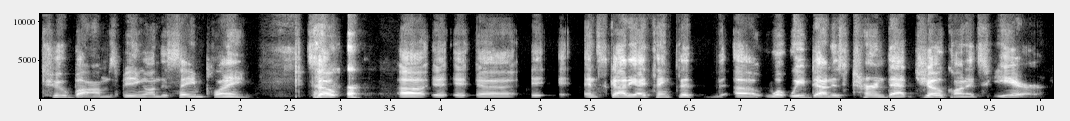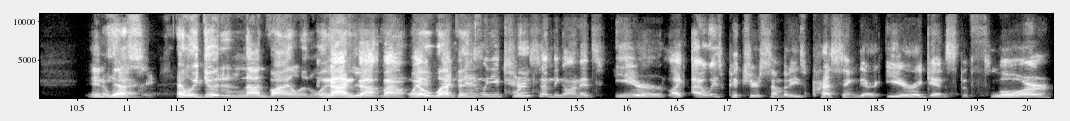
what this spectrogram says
two bombs being on the same plane? So, uh, it, it, uh, it, and Scotty, I think that uh, what we've done is turned that joke on its ear in a yes. way. And we do it in a nonviolent way. Nonviolent way. No weapons. And, and, when you turn something on its ear, like I always picture somebody's pressing their ear against the floor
